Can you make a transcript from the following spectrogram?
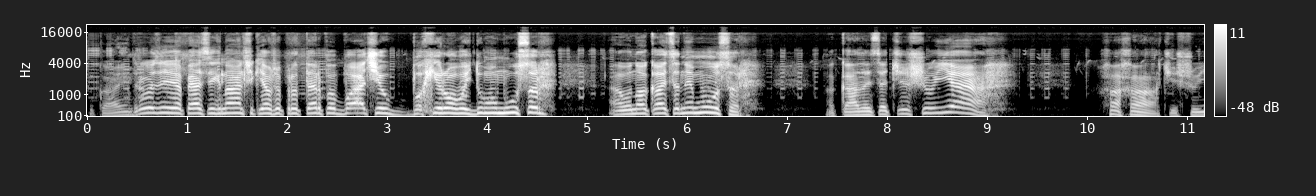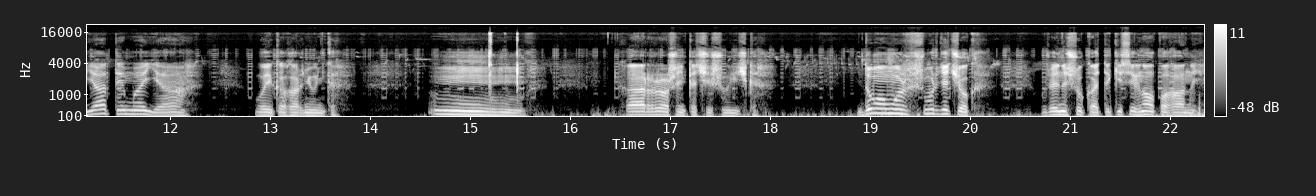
Шукаємо. Друзі, опять сигнальчик, я вже протер побачив, бо хіровий думав мусор. А воно, оказується, не мусор. Оказується, чешуя. Ха-ха, чешуя ти моя. Ой, яка гарнюнька. М, Хорошенька чешуїчка. Думав, шмурдячок. Вже не шукати, такий сигнал поганий.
